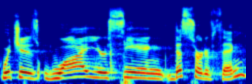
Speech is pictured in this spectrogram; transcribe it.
which is why you're seeing this sort of thing.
